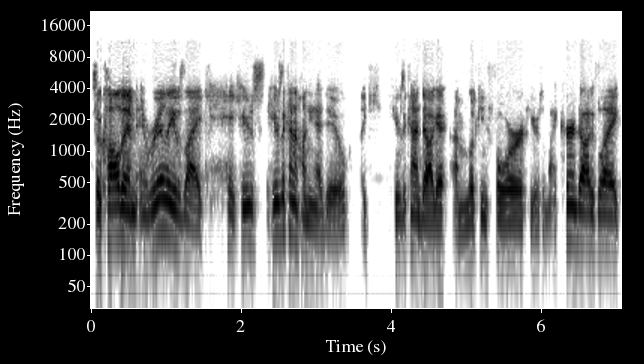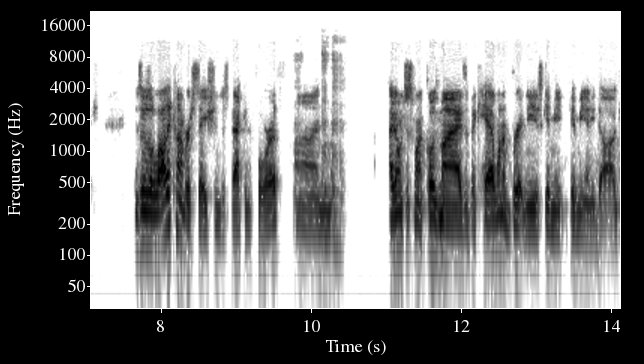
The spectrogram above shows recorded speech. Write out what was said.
So called him and really was like, hey, here's here's the kind of hunting I do. Like here's the kind of dog I, I'm looking for. Here's what my current dog's like. And so there's a lot of conversation just back and forth on. I don't just want to close my eyes and be like, hey, I want a Brittany. Just give me give me any dog.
